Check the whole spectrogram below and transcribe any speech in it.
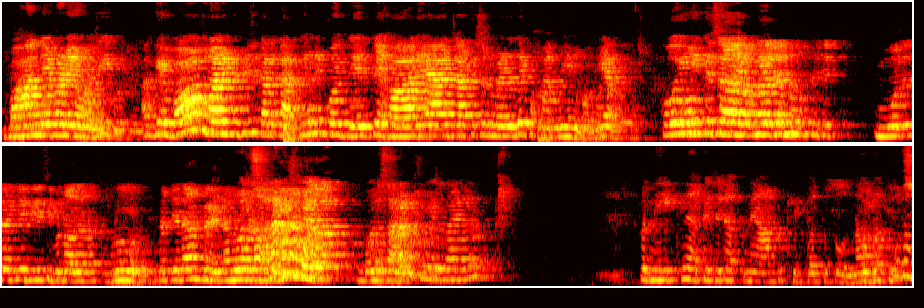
ਬਹਾਨੇ ਬਣੇ ਹੋ ਜੀ। ਅੱਗੇ ਬਹੁਤ ਵਾਰੀ ਵੀਡੀਓ ਚ ਗੱਲ ਕਰਦੀ ਹੁੰਦੀ ਕੋਈ ਦਿਨ ਤਿਉਹਾਰ ਆ ਜਾਂ ਕਿਸੇ ਨੂੰ ਮਿਲਣ ਦੇ ਬਹਾਨੇ ਹੁੰਦੇ ਆ। ਕੋਈ ਨਹੀਂ ਕਿਸੇ ਨੂੰ ਉੱਥੇ ਜੇ ਮੁੱਲ ਲੈ ਕੇ ਵੀ ਅਸੀਂ ਬਣਾ ਲੈਣਾ। ਹੂੰ। ਪਰ ਜਿਹੜਾ ਮਿਲਣਾ ਮੁੱਲ ਸਾਰਾ ਕੁਝ ਮਿਲਦਾ ਮੁੱਲ ਸਾਰਾ ਕੁਝ ਮਿਲਦਾ ਹੈ ਨਾ। ਪਰ ਨਹੀਂ ਇੱਥੇ ਆ ਕੇ ਜਿਹੜਾ ਆਪਣੇ ਆਪ ਖੇਤਾਂ ਤੋਂ ਤੋੜਨਾ ਕੁਝ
